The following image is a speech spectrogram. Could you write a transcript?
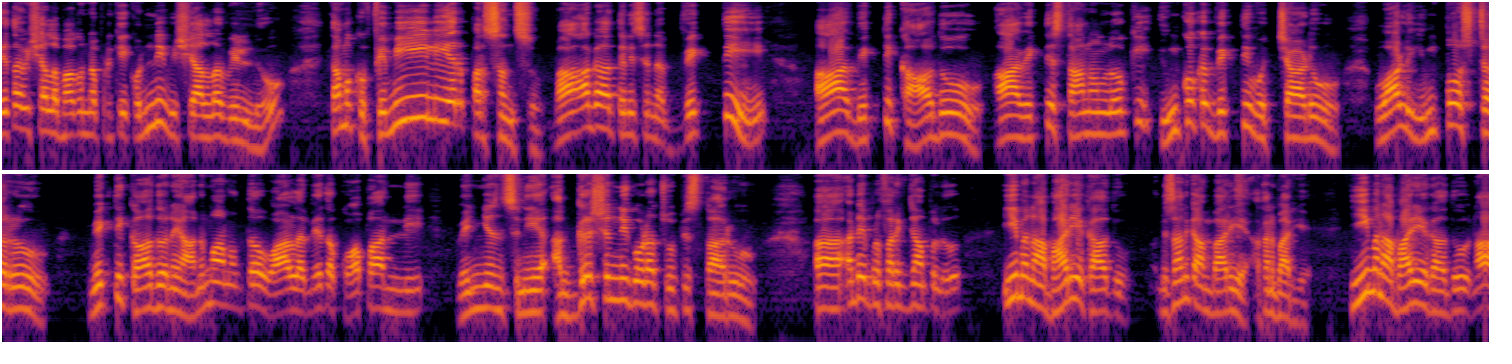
మిగతా విషయాల్లో బాగున్నప్పటికీ కొన్ని విషయాల్లో వీళ్ళు తమకు ఫెమిలియర్ పర్సన్స్ బాగా తెలిసిన వ్యక్తి ఆ వ్యక్తి కాదు. ఆ వ్యక్తి స్థానంలోకి ఇంకొక వ్యక్తి వచ్చాడు. వాళ్ళు ఇంపోస్టరు వ్యక్తి కాదు అనే అనుమానంతో వాళ్ళ మీద కోపాన్ని వెంజన్స్ని అగ్రెషన్ని కూడా చూపిస్తారు. అంటే ఇప్పుడు ఫర్ ఎగ్జాంపుల్ ఈమె నా భార్య కాదు. నిజానికి ఆమె భార్యే అతని భార్యే. ఈమె నా భార్య కాదు నా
